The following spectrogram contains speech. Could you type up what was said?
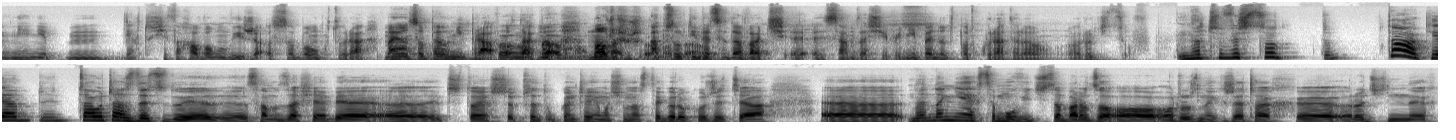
nie, nie, jak to się fachowo mówi, że osobą, która, mającą pełni praw, o tak, mo- Pełnoprawną, możesz tak, absolutnie decydować e, e, sam za siebie, nie będąc pod kuratelą rodziców. Znaczy, wiesz co, tak, ja cały czas decyduję sam za siebie, e, czy to jeszcze przed ukończeniem 18 roku życia. E, No, no nie chcę mówić za bardzo o, o różnych rzeczach e, rodzinnych,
